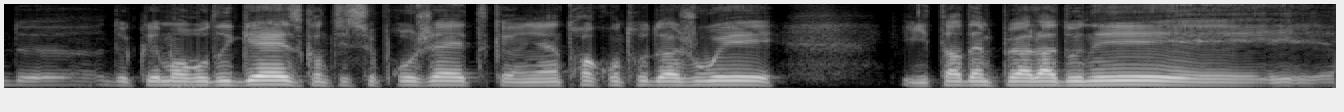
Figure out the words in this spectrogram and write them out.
de, Clément Rodriguez quand il se projette, quand il y a un 3 contre 2 à jouer. Il tarde un peu à la donner. Et,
